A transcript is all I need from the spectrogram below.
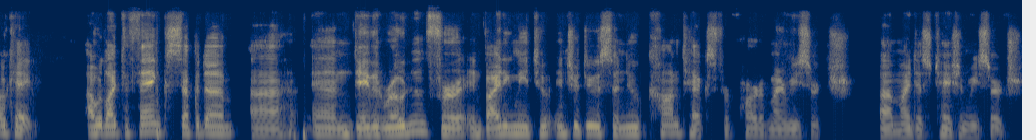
Okay, I would like to thank Sepideh uh, and David Roden for inviting me to introduce a new context for part of my research, uh, my dissertation research,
